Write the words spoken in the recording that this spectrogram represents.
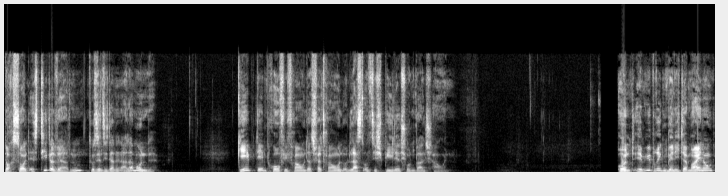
doch sollt es Titel werden, so sind sie dann in aller Munde. Gebt den Profifrauen das Vertrauen und lasst uns die Spiele schon bald schauen. Und im Übrigen bin ich der Meinung,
